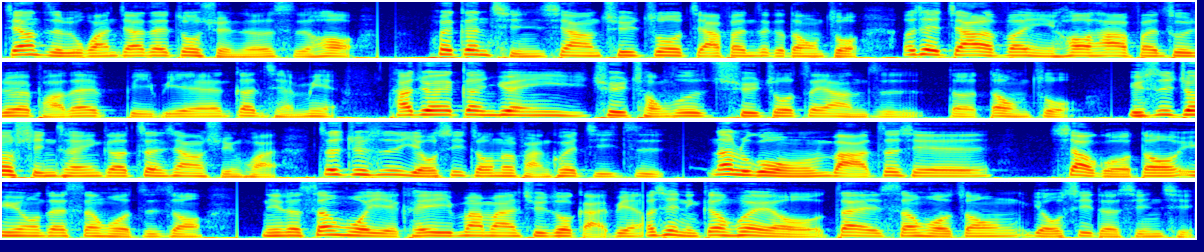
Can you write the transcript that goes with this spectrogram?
这样子玩家在做选择的时候，会更倾向去做加分这个动作，而且加了分以后，他的分数就会跑在比别人更前面，他就会更愿意去重复去做这样子的动作。于是就形成一个正向循环，这就是游戏中的反馈机制。那如果我们把这些效果都运用在生活之中，你的生活也可以慢慢去做改变，而且你更会有在生活中游戏的心情。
